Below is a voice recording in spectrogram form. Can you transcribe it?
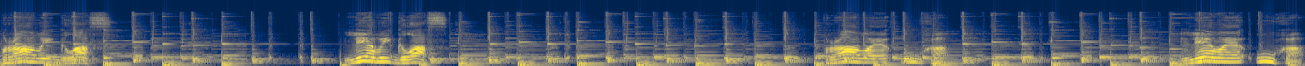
Правый глаз. Левый глаз. Правое ухо. Левое ухо.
